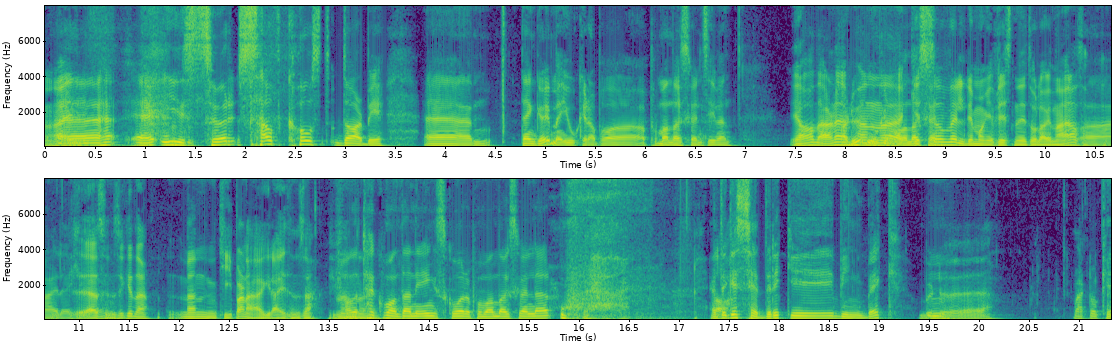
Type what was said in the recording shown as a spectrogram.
Eh, eh, I sør South Coast Derby. Eh, det er en gøy med joker da på, på mandagskvelden, Simen. Ja, det er det, men det er ikke så veldig mange fristende de to lagene her, altså. Nei, det er ikke jeg syns ikke det. Men keeperen er grei, syns jeg. Men, fader, tenk om han Danny Ings skårer på mandagskvelden der. Uff. Jeg tenker Cedric i wingback burde mm. vært ok.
